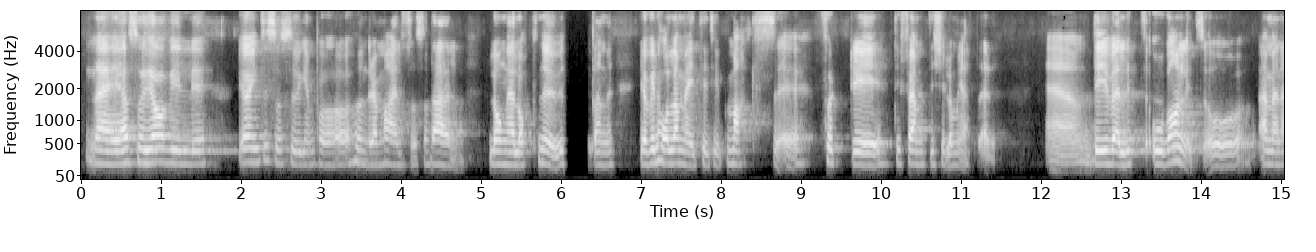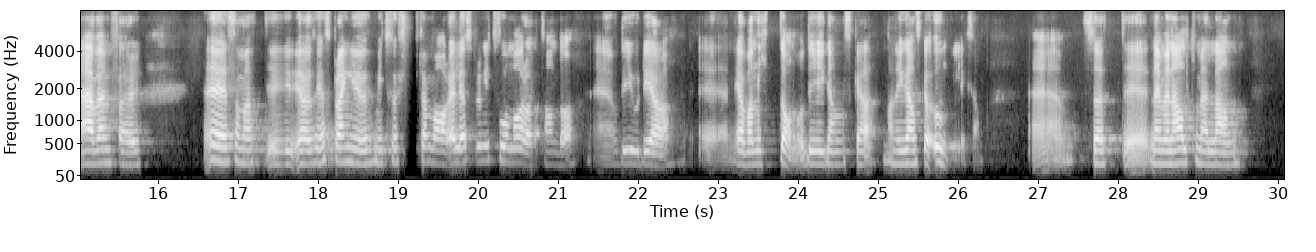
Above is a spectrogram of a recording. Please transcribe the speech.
Nej, alltså jag vill, jag är inte så sugen på 100 miles och sådär långa lopp nu, utan jag vill hålla mig till typ max eh, 40 till 50 kilometer. Eh, det är väldigt ovanligt så jag menar, även för eh, som att jag, jag sprang ju mitt första maraton, eller jag sprang ju två maraton då och det gjorde jag när jag var 19 och det är ganska, man är ju ganska ung liksom. så att, nej men allt mellan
